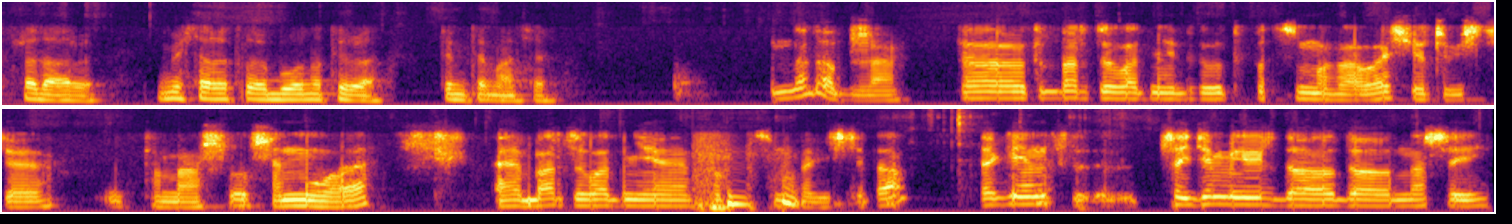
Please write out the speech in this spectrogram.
sprzedaży. Myślę, że to by było na tyle w tym temacie. No dobrze, to, to bardzo ładnie podsumowałeś i oczywiście Tomaszu, Shenmue. E, bardzo ładnie podsumowaliście to. Tak więc e, przejdziemy już do, do naszej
